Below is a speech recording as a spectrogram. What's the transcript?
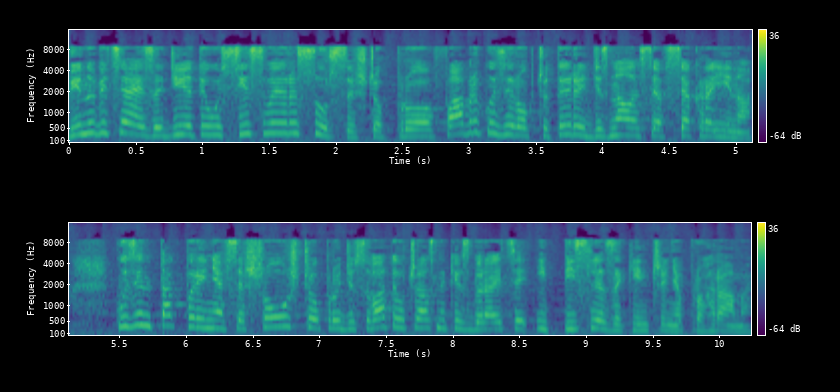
Він обіцяє задіяти усі свої ресурси, щоб про фабрику зірок 4 дізналася вся країна. Кузін так перейнявся шоу, що продюсувати учасників збирається і після закінчення програми.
